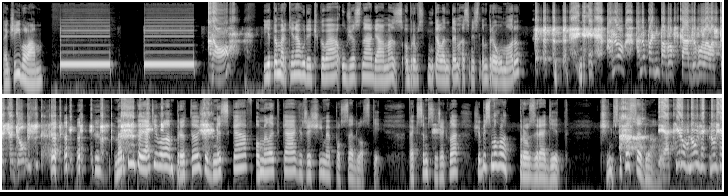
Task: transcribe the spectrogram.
Takže jí volám. Ano, Je to Martina Hudečková, úžasná dáma s obrovským talentem a smyslem pro humor. paní Pavlovská, dovolala jste se dobře. Martinko, já ti volám proto, že dneska v omeletkách řešíme posedlosti. Tak jsem si řekla, že bys mohla prozradit, čím si posedla. Já ti rovnou řeknu, že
